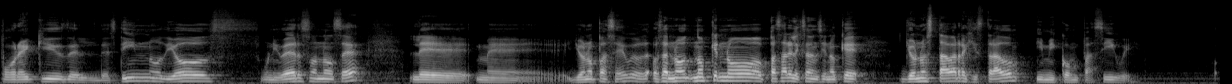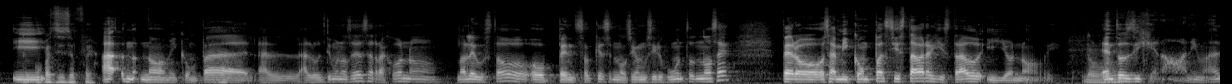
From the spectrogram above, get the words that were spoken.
por X del destino, Dios, universo, no sé, le, me, yo no pasé, güey. O sea, no, no que no pasara el examen, sino que yo no estaba registrado y mi compa sí, güey. Y... Compa sí se fue. Ah, no, no, mi compa al, al último, no sé, se rajó, no, no le gustó o, o pensó que nos íbamos a ir juntos, no sé. Pero, o sea, mi compa sí estaba registrado y yo no, güey. No. Entonces dije, no, ni más.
